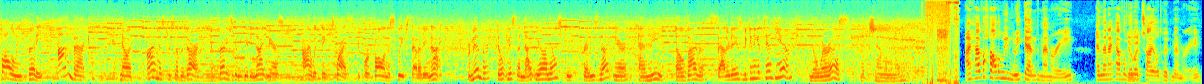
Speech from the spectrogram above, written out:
following Freddy, I'm back. Now, if I'm Mistress of the Dark and Freddy's gonna give you nightmares, I would think twice before falling asleep Saturday night. Remember, don't miss A Nightmare on Elm Street, Freddy's Nightmare, and me, Elvira, Saturdays beginning at 10 p.m. Nowhere else but Channel 9. I have a Halloween weekend memory, and then I have a Do little it. childhood memory.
